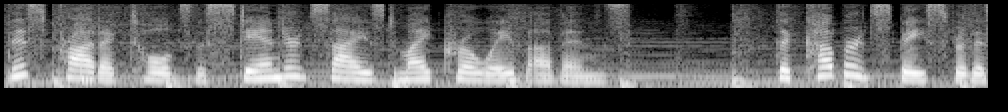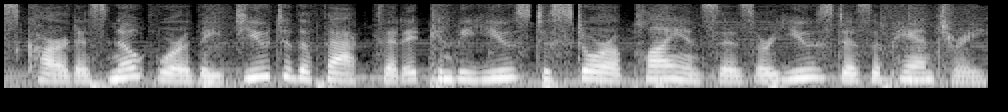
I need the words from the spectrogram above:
this product holds the standard-sized microwave ovens. The cupboard space for this cart is noteworthy due to the fact that it can be used to store appliances or used as a pantry.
